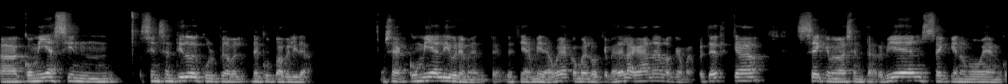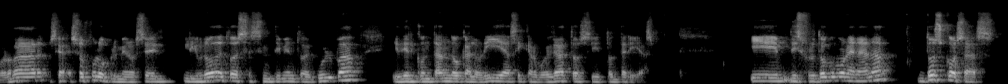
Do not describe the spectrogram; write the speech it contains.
ah, comía sin, sin sentido de, de culpabilidad. O sea, comía libremente. Decía, mira, voy a comer lo que me dé la gana, lo que me apetezca, sé que me va a sentar bien, sé que no me voy a engordar. O sea, eso fue lo primero. Se libró de todo ese sentimiento de culpa y de ir contando calorías y carbohidratos y tonterías. Y disfrutó como una enana. Dos cosas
